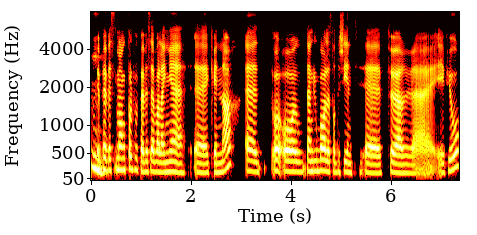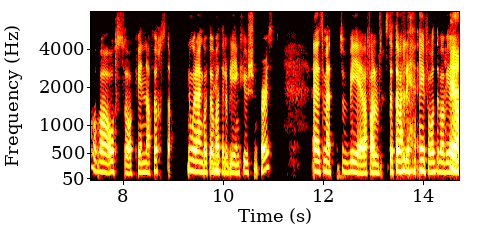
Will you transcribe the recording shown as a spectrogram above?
Mm. PVC, mangfold for PwC var lenge eh, kvinner. Eh, og, og, den globale strategien eh, før eh, i fjor var også kvinner først. da. Nå er den gått over til å bli inclusion first. Eh, som, et, som, vi i hvert fall støtter veldig i forhold til hva vi har. Ja,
